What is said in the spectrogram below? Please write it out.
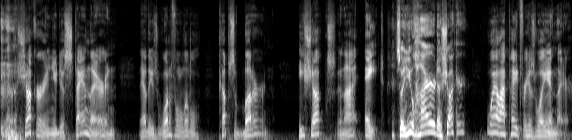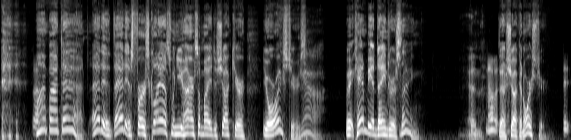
shucker, and you just stand there, and they have these wonderful little cups of butter, and he shucks, and I ate. So you hired a shucker? Well, I paid for his way in there. Why about that? That is that is first class when you hire somebody to shuck your your oysters. Yeah, It can be a dangerous thing and No, to shuck an oyster. it,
